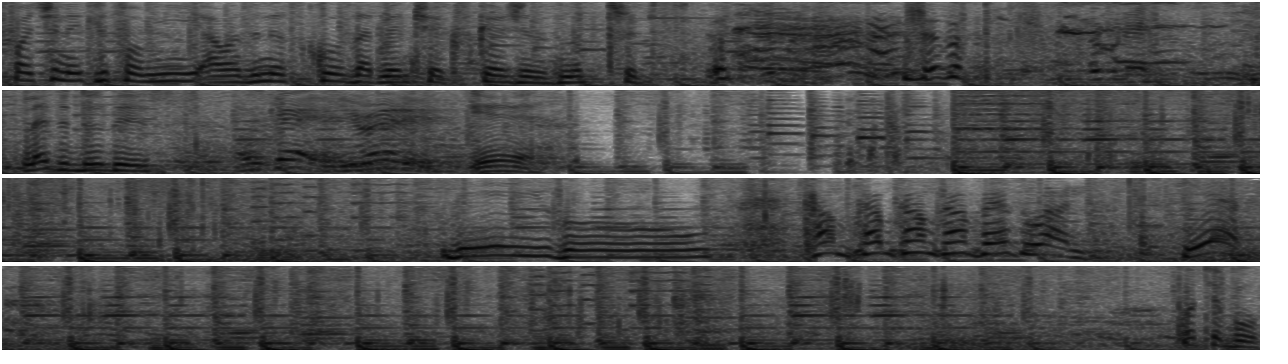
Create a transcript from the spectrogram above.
Fortunately for me, I was in a school that went to excursions, not trips. Okay. Let's do this. Okay. You ready? Yeah. There you go. Come, come, come, come, first one. Yes. Portable.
